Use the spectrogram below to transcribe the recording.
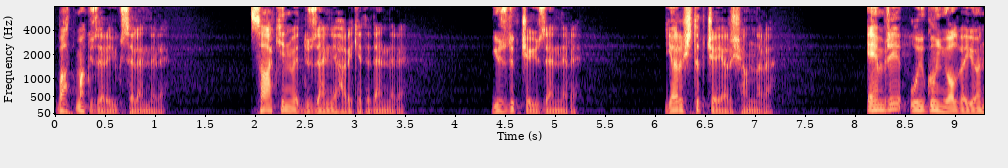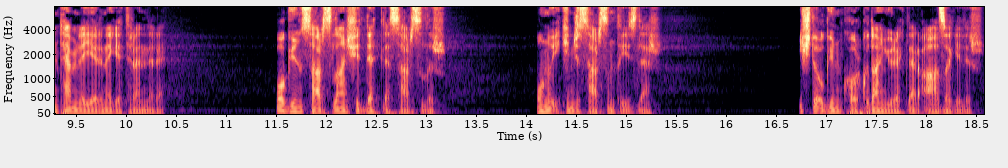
batmak üzere yükselenlere, sakin ve düzenli hareket edenlere, yüzdükçe yüzenlere, yarıştıkça yarışanlara, emri uygun yol ve yöntemle yerine getirenlere. O gün sarsılan şiddetle sarsılır. Onu ikinci sarsıntı izler. İşte o gün korkudan yürekler ağza gelir.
